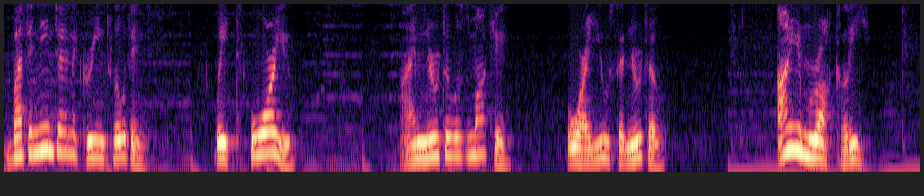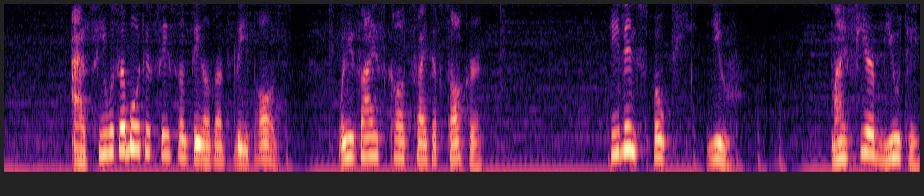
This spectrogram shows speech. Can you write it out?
by the ninja in the green clothing. Wait, who are you? I'm Naruto Uzumaki. Who are you? said Naruto. I am Rock Lee. As he was about to say something else until he paused, when his eyes caught sight of Sakura. He then spoke, You. My fair beauty.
